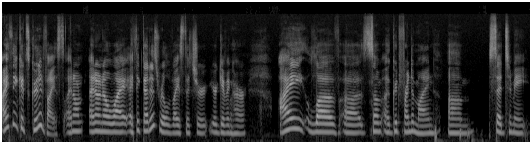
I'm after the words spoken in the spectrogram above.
I think it's good advice. I don't I don't know why I think that is real advice that you're you're giving her. I love uh, some a good friend of mine um, said to me,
